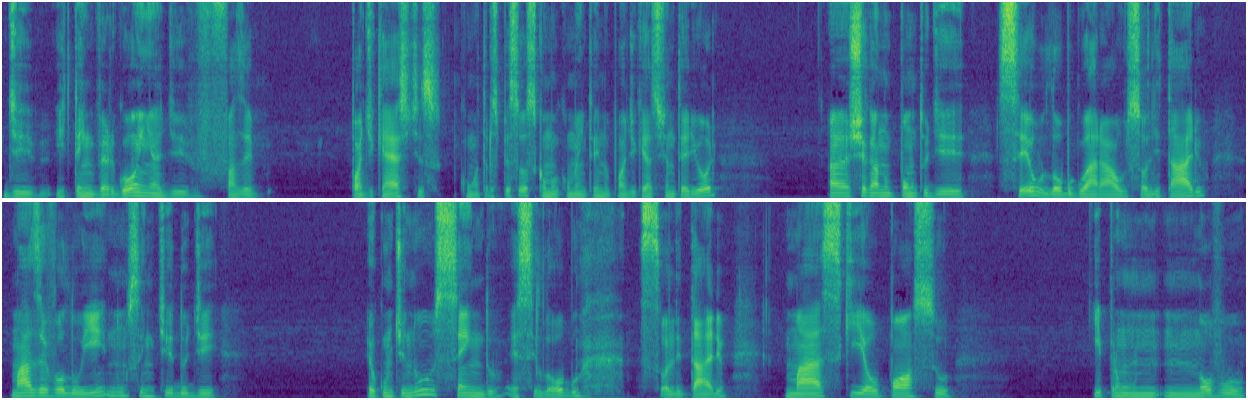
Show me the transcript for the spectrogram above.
de, e tem vergonha de fazer podcasts com outras pessoas, como comentei no podcast anterior, a chegar no ponto de ser o lobo guaral solitário, mas evoluir num sentido de eu continuo sendo esse lobo solitário, mas que eu posso ir para um, um novo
